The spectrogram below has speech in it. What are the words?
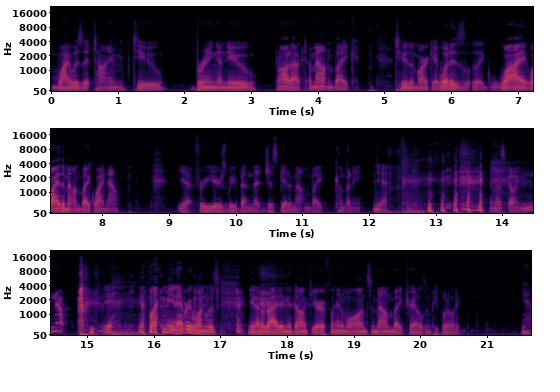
Why was it time to bring a new product, a mountain bike, to the market? What is like why why the mountain bike? Why now? yeah, for years we've been that just get a mountain bike company, Yeah. and us going no. yeah. well, I mean, everyone was, you know, riding a donkey or a Flaanimal on some mountain bike trails, and people are like, "Yeah,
